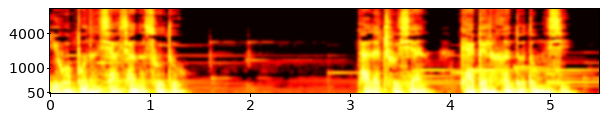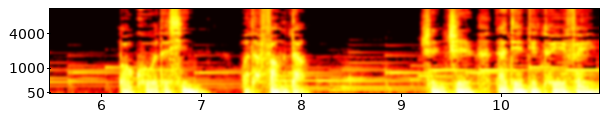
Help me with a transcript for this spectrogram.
以我不能想象的速度。他的出现改变了很多东西，包括我的心，我的放荡，甚至那点点颓废，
